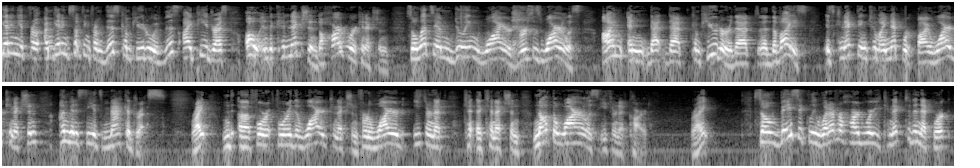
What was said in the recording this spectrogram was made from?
getting it from I'm getting something from this computer with this IP address. Oh, and the connection, the hardware connection. So let's say I'm doing wired versus wireless. I'm and that that computer, that uh, device is connecting to my network by wired connection. I'm going to see its MAC address, right? Uh, for for the wired connection, for the wired Ethernet connection, not the wireless Ethernet card, right? So basically, whatever hardware you connect to the network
